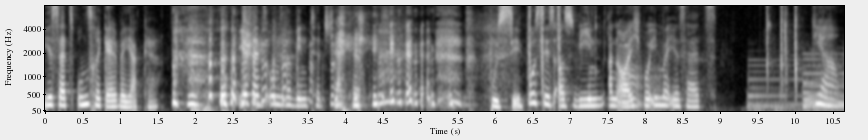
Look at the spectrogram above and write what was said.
Ihr seid unsere gelbe Jacke. Ihr seid unsere Vintage-Jacke. Bussi. Bussis aus Wien an euch, wo immer ihr seid. Ti amo.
